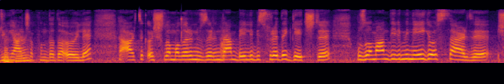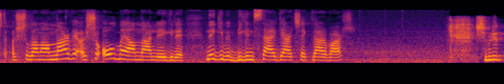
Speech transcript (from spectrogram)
Dünya çapında da öyle. Artık aşılamaların üzerinden belli bir sürede geçti. Bu zaman dilimi neyi gösterdi? İşte aşılananlar ve aşı olmayanlarla ilgili ne gibi bilimsel gerçekler var? Şimdi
